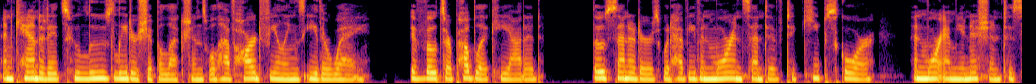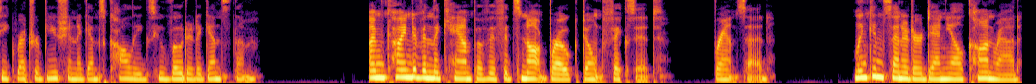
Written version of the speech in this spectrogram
and candidates who lose leadership elections will have hard feelings either way. If votes are public, he added, those senators would have even more incentive to keep score and more ammunition to seek retribution against colleagues who voted against them. I'm kind of in the camp of if it's not broke, don't fix it, Brandt said. Lincoln Senator Danielle Conrad,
